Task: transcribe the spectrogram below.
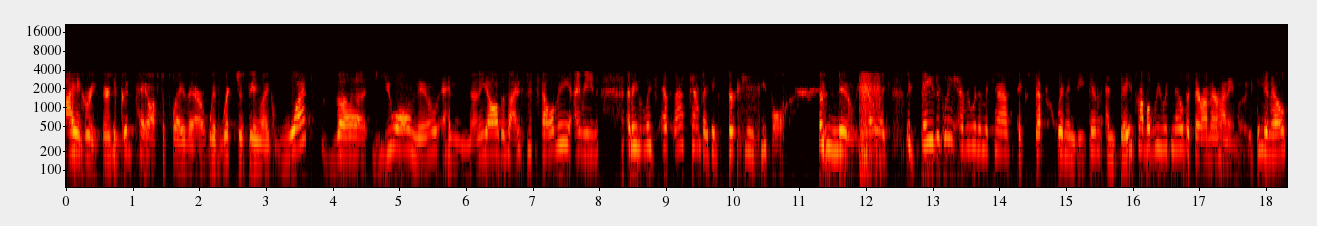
I agree. There's a good payoff to play there with Rick just being like, "What the you all knew and none of y'all decided to tell me." I mean, I mean, like at last count, I think 13 people knew. You know, like like basically everyone in the cast except Quinn and Deacon, and they probably would know, but they're on their honeymoon. You know,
